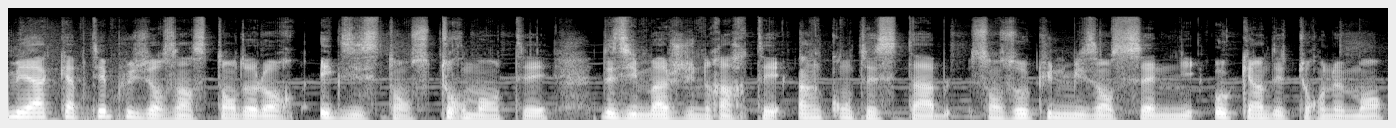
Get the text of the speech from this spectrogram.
mais a capté plusieurs instants de leur existence tourmentée, des images d'une rareté incontestable, sans aucune mise en scène ni aucun détournement,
